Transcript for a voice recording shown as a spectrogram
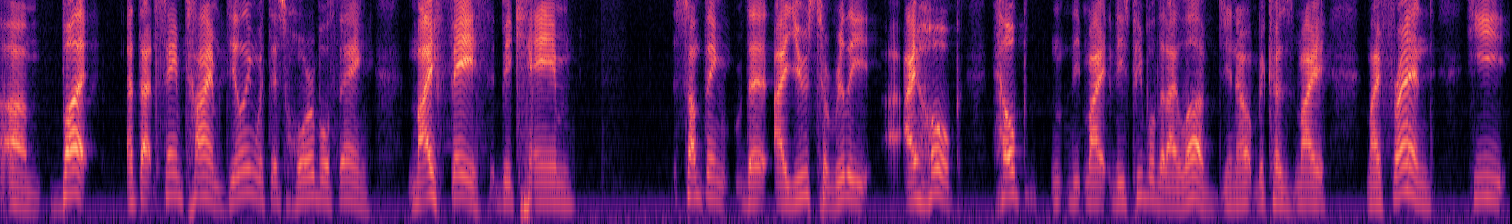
um, but at that same time, dealing with this horrible thing, my faith became something that I used to really, I hope, help the, my these people that I loved. You know, because my my friend, he,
